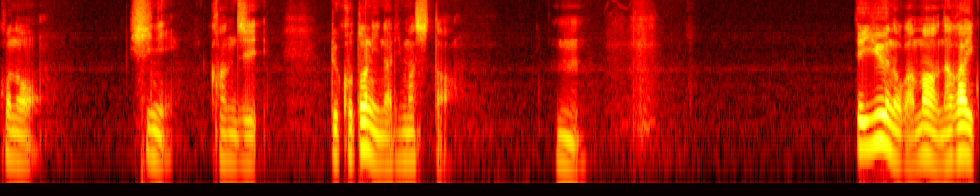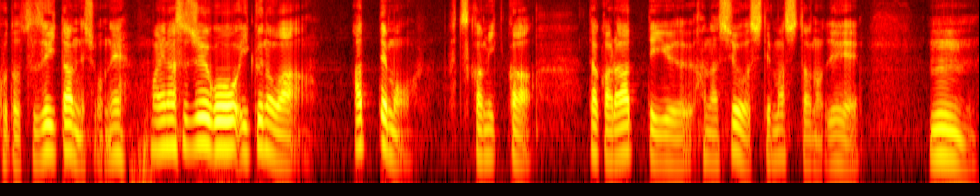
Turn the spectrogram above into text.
この日に感じることになりました。うん。っていうのがまあ長いこと続いたんでしょうね。マイナス15行くのはあっても2日3日だからっていう話をしてましたのでうん。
